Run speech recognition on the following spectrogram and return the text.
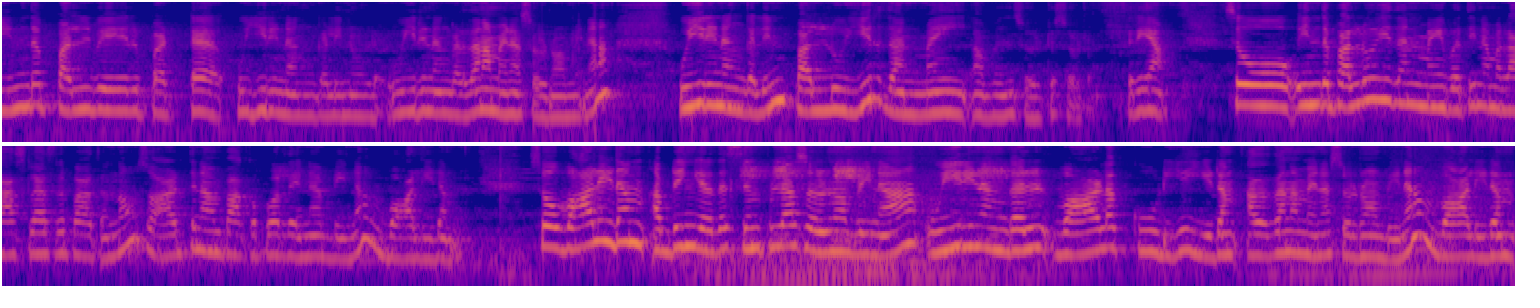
இந்த பல்வேறுபட்ட உயிரினங்களினோட உயிரினங்கள் தான் நம்ம என்ன சொல்கிறோம் அப்படின்னா உயிரினங்களின் பல்லுயிர் தன்மை அப்படின்னு சொல்லிட்டு சொல்கிறோம் சரியா? ஸோ இந்த பல்லுயிதன்மை பற்றி நம்ம லாஸ்ட் கிளாஸில் பார்த்துருந்தோம். ஸோ அடுத்து நம்ம பார்க்க போகிறது என்ன அப்படின்னா வாழிடம் ஸோ வாழிடம் அப்படிங்கிறத சிம்பிளாக சொல்லணும் அப்படின்னா உயிரினங்கள் வாழக்கூடிய இடம். அதை தான் நம்ம என்ன சொல்கிறோம் அப்படின்னா வாழிடம்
